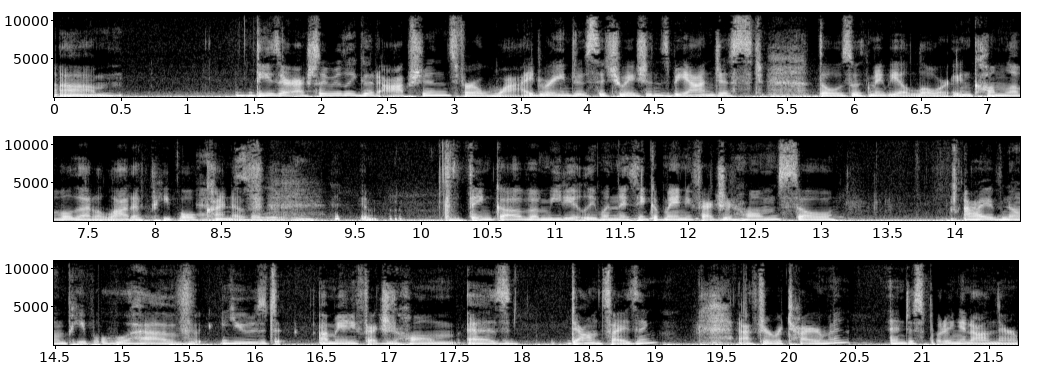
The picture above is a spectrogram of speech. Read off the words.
um, these are actually really good options for a wide range of situations beyond just those with maybe a lower income level that a lot of people Absolutely. kind of think of immediately when they think of manufactured homes. So, I've known people who have used a manufactured home as downsizing after retirement and just putting it on their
